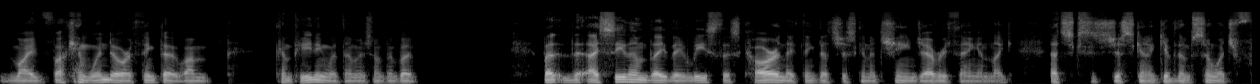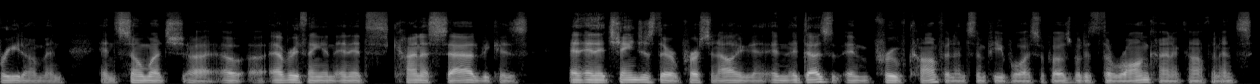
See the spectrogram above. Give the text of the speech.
my fucking window or think that I'm competing with them or something but but th- i see them they they lease this car and they think that's just going to change everything and like that's just going to give them so much freedom and and so much uh, uh everything and and it's kind of sad because and, and it changes their personality and, and it does improve confidence in people i suppose but it's the wrong kind of confidence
